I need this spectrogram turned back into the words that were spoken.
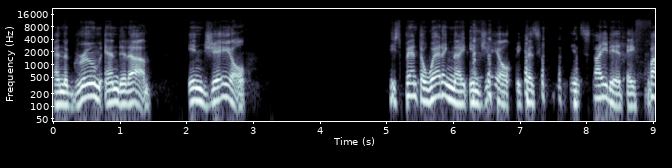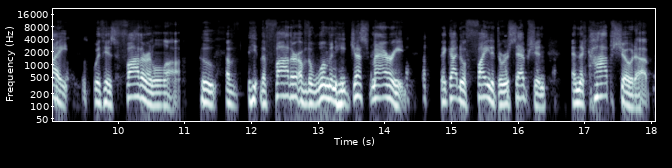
And the groom ended up in jail. He spent the wedding night in jail because he incited a fight with his father-in-law, who of he, the father of the woman he just married. They got into a fight at the reception, and the cops showed up,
